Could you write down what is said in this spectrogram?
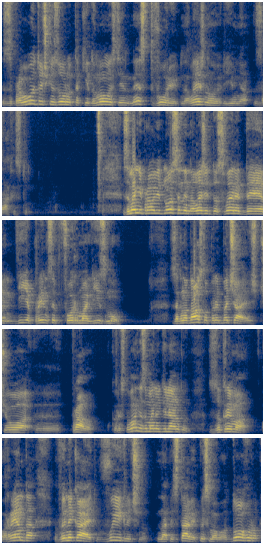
З правової точки зору такі домовленості не створюють належного рівня захисту. Земельні правовідносини належать до сфери, де діє принцип формалізму. Законодавство передбачає, що е, право користування земельною ділянкою, зокрема оренда, виникають виключно на підставі письмового договору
